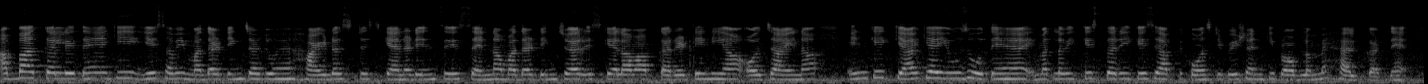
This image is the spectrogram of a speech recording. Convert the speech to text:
अब बात कर लेते हैं कि ये सभी मदर टिंचर जो है हाइडस्टिस कैनेडेंसिस सेना मदर टिंचर इसके अलावा आपका रेटिनिया और चाइना इनके क्या क्या यूज़ होते हैं? मतलब किस तरीके से आपके कॉन्स्टिपेशन की प्रॉब्लम में हेल्प करते हैं?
